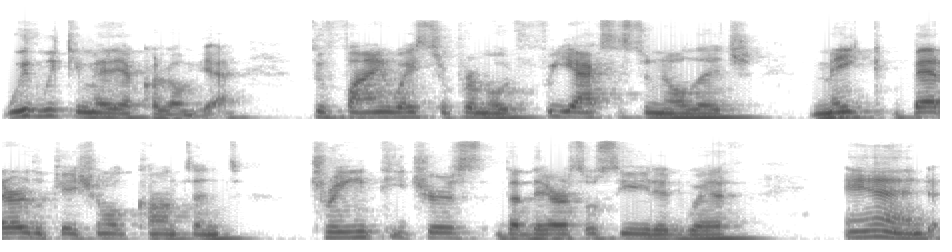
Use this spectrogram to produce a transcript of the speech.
with Wikimedia Colombia to find ways to promote free access to knowledge, make better educational content, train teachers that they're associated with, and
